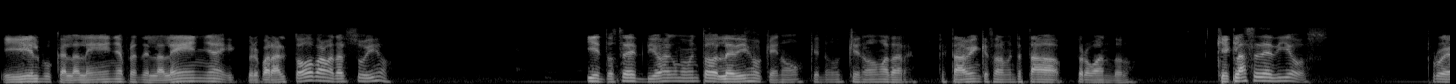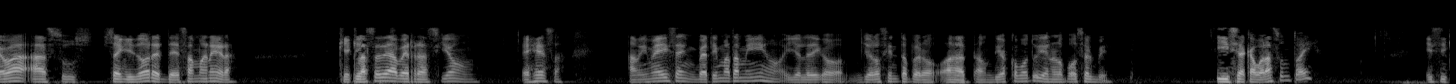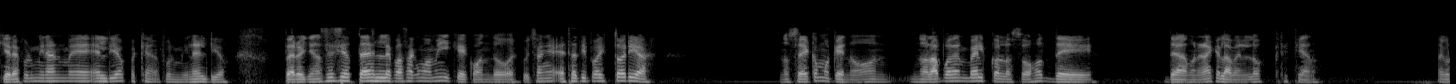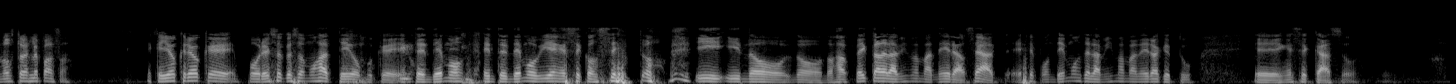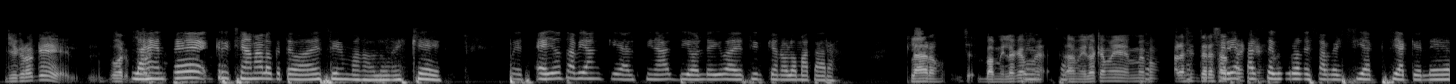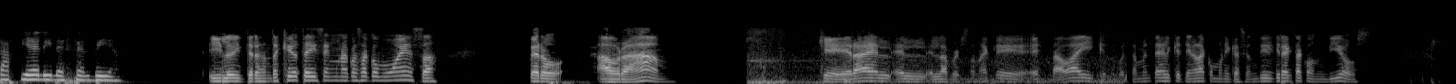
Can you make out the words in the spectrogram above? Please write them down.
ir, buscar la leña, prender la leña y preparar todo para matar a su hijo? Y entonces Dios en un momento le dijo que no, que no, que no matara, que estaba bien, que solamente estaba probándolo. ¿Qué clase de Dios prueba a sus seguidores de esa manera, ¿qué clase de aberración es esa? A mí me dicen, vete y mata a mi hijo, y yo le digo, yo lo siento, pero a, un Dios como tú yo no lo puedo servir. Y se acabó el asunto ahí. Y si quiere fulminarme el Dios, pues que me fulmine el Dios. Pero yo no sé si a ustedes les pasa como a mí, que cuando escuchan este tipo de historias, no sé, como que no, no la pueden ver con los ojos de, de la manera que la ven los cristianos. ¿Alguno de ustedes le pasa? Es que yo creo que por eso que somos ateos, porque entendemos entendemos bien ese concepto y, y no, no nos afecta de la misma manera, o sea, respondemos de la misma manera que tú eh, en ese caso. Yo creo que la gente cristiana lo que te va a decir, Manolo, es que pues ellos sabían que al final Dios le iba a decir que no lo matara. Claro, a mí lo que me, a mí lo que me, parece interesante. Quería estar seguro de saber si, si aquel era fiel y le servía. Y lo interesante es que ellos te dicen una cosa como esa, pero Abraham, que era el, el, la persona que estaba ahí, que supuestamente es el que tiene la comunicación directa con Dios,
